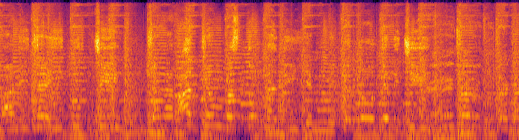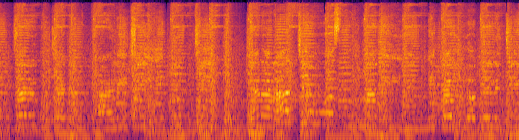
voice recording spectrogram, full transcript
ఖాళీ చేయి కుర్చీ. జనరాజ్యం వస్తున్నది ఎన్నికల్లో గెలిచి. ఏ జరుగు జగన్ జరుగు జగన్ ఖాళీ చెయ్యి కుర్చీ. జనరాజ్యం వస్తున్నది ఎన్నికల్లో గెలిచి.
